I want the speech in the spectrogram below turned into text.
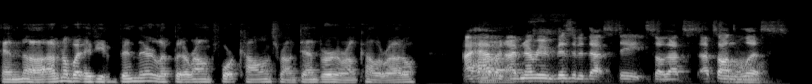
and uh, I don't know, but if you've been there, but around Fort Collins, around Denver, around Colorado, I haven't. uh, I've never even visited that state, so that's that's on the oh, list.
